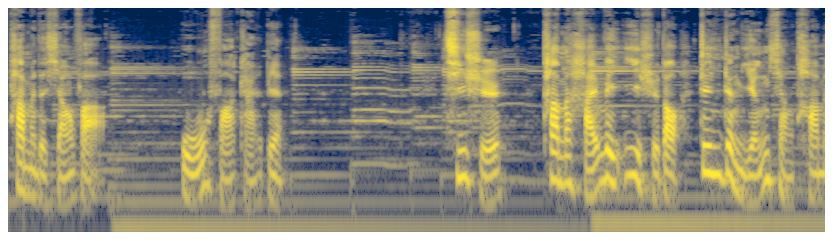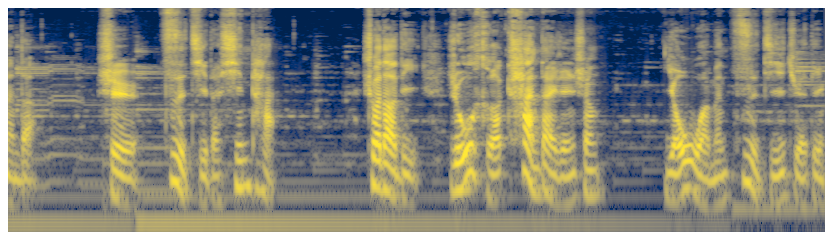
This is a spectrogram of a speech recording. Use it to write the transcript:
他们的想法无法改变。”其实，他们还未意识到，真正影响他们的是自己的心态。说到底，如何看待人生，由我们自己决定。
